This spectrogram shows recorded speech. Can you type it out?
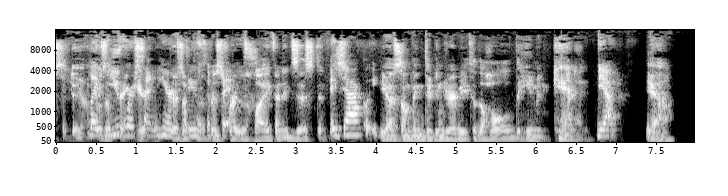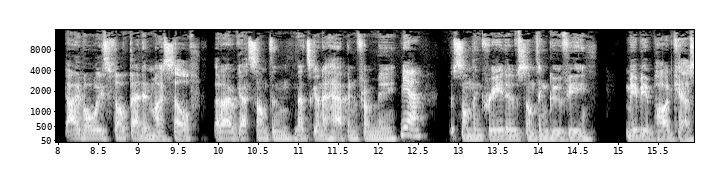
Supposed to do. Like, you were sent here There's to a do purpose for your life and existence. exactly. You have something to contribute to the whole of the human canon. Yeah, Yeah. I've always felt that in myself that I've got something that's going to happen from me. yeah. Something creative, something goofy, maybe a podcast.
